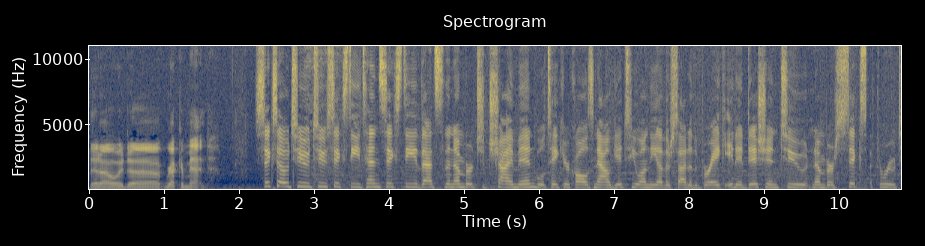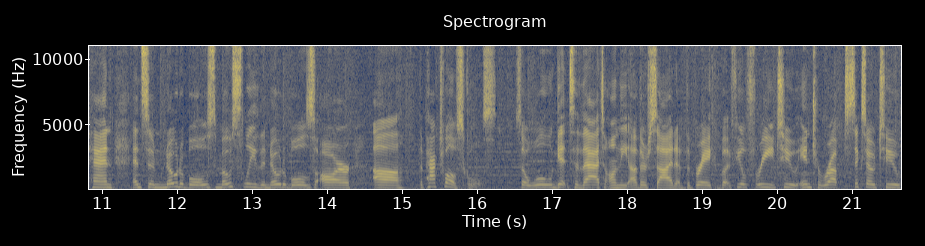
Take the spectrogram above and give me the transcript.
that I would recommend. 602 260 1060. That's the number to chime in. We'll take your calls now, get to you on the other side of the break. In addition to number 6 through 10 and some notables, mostly the notables are uh, the Pac 12 schools. So we'll get to that on the other side of the break, but feel free to interrupt. 602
